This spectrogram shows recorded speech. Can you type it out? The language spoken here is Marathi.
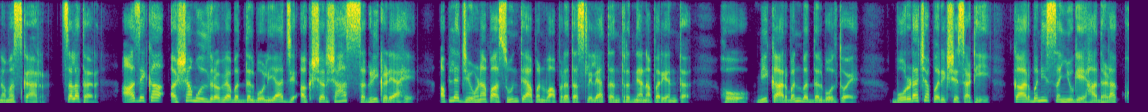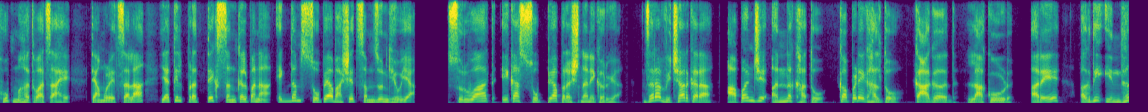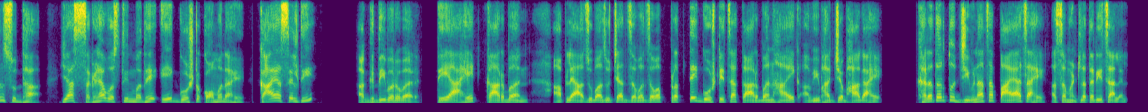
नमस्कार. चला तर आज एका अशा मूलद्रव्याबद्दल बोलूया जे अक्षरशः सगळीकडे आहे. आपल्या जेवणापासून ते आपण वापरत असलेल्या तंत्रज्ञानापर्यंत. हो मी कार्बनबद्दल बोलतोय. बोर्डाच्या परीक्षेसाठी कार्बनी संयुगे हा धडा खूप महत्त्वाचा आहे. त्यामुळे चला यातील प्रत्येक संकल्पना एकदम सोप्या भाषेत समजून घेऊया. सुरुवात एका सोप्या प्रश्नाने करूया. जरा विचार करा आपण जे अन्न खातो कपडे घालतो कागद लाकूड अरे अगदी इंधन सुद्धा या सगळ्या वस्तूंमध्ये एक गोष्ट कॉमन आहे. काय असेल ती? अगदी बरोबर. ते आहे कार्बन. आपल्या आजूबाजूच्या जवळजवळ प्रत्येक गोष्टीचा कार्बन हा एक अविभाज्य भाग आहे. खरं तर तो जीवनाचा पायाच आहे असं म्हटलं तरी चालेल.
